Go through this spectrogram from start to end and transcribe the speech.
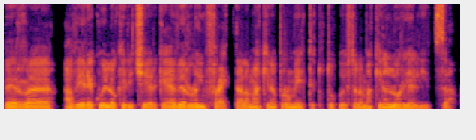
per eh, avere quello che ricerca e averlo in fretta. La macchina promette tutto questo la macchina lo realizza.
